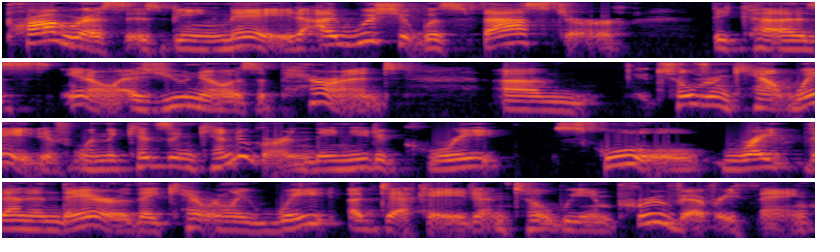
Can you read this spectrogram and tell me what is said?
progress is being made. I wish it was faster because, you know, as you know, as a parent, um, children can't wait. If when the kid's in kindergarten, they need a great school right then and there. They can't really wait a decade until we improve everything.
